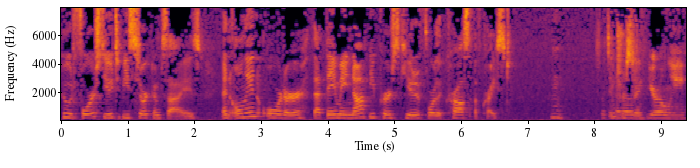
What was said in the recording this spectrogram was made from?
who would force you to be circumcised, and only in order that they may not be persecuted for the cross of Christ." So it's kind of Interesting. like you're only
